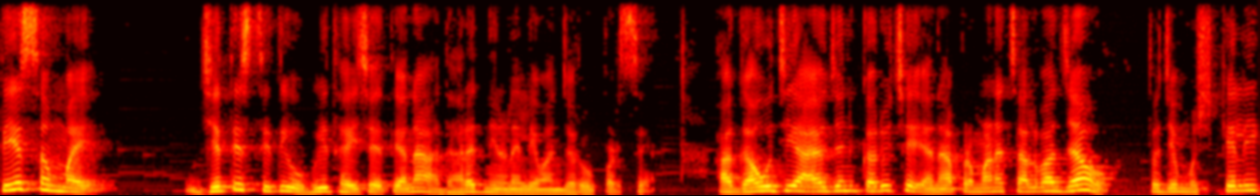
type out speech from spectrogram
તે સમયે જે તે સ્થિતિ ઊભી થઈ છે તેના આધારે જ નિર્ણય લેવાની જરૂર પડશે. અગાઉ જે આયોજન કર્યું છે એના પ્રમાણે ચાલવા જાઓ, તો જે મુશ્કેલી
